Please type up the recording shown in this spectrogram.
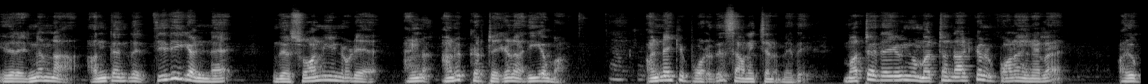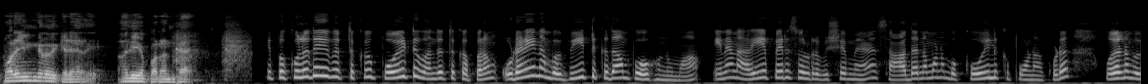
இதில் என்னென்னா அந்தந்த திதிகளில் இந்த சுவாமியினுடைய அணு அணுக்கற்றைகள் அதிகமாக அன்னைக்கு போகிறது சாமி சிறந்தது மற்ற தெய்வங்கள் மற்ற நாட்கள் போனதுனால அது குறைங்கிறது கிடையாது. அதிக பலன்க இப்போ குலதெய்வத்துக்கு போயிட்டு வந்ததுக்கு அப்புறம் உடனே நம்ம வீட்டுக்கு தான் போகணுமா? ஏன்னா நிறைய பேர் சொல்ற விஷயம் என்ன சாதாரணமா நம்ம கோயிலுக்கு போனா கூட முதல்ல நம்ம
